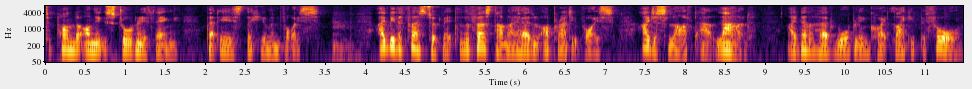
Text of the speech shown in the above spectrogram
to ponder on the extraordinary thing that is the human voice. I'd be the first to admit that the first time I heard an operatic voice, I just laughed out loud. I'd never heard warbling quite like it before.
